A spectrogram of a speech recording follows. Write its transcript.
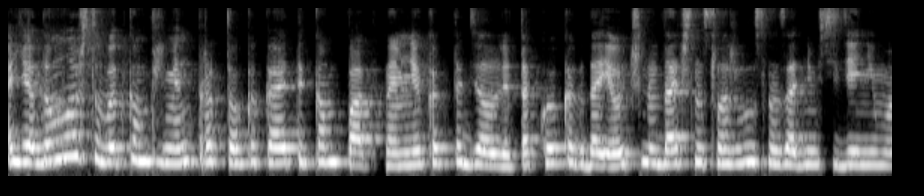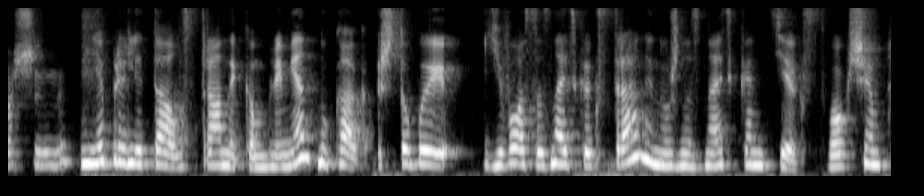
А я думала, что будет комплимент про то, какая ты компактная. Мне как-то делали такой, когда я очень удачно сложилась на заднем сидении машины. Мне прилетал странный комплимент. Ну как, чтобы его осознать как странный, нужно знать контекст. В общем,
